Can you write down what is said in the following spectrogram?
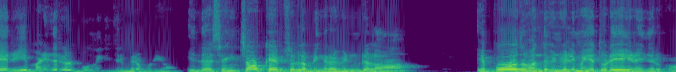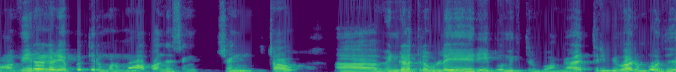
ஏறி மனிதர்கள் பூமிக்கு திரும்பிட முடியும். இந்த செங்சாவ் கேப்சூல் அப்படிங்கிற விண்கலம் எப்போதும் வந்து விண்வெளி மையத்தோடயே இணைந்திருக்கும். வீரர்கள் எப்போ திரும்பணுமோ, அப்போ அந்த செங் செங் சாவ் விண்கலத்தில் உள்ளே ஏறி பூமிக்கு திரும்புவாங்க. திரும்பி வரும்போது,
